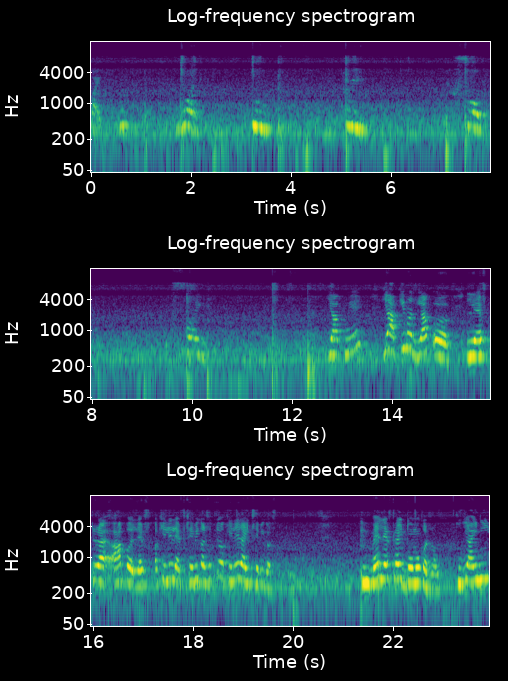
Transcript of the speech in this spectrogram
five one, two, three, four, five. ये आपने, ये आपकी मर्ज़ी, आप लेफ़्ट आप लेफ़्ट अकेले लेफ़्ट से भी कर सकते हो, अकेले राइट से भी कर सकते हो। मैं लेफ़्ट राइट दोनों कर रहा हूँ, क्योंकि आई नहीं,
